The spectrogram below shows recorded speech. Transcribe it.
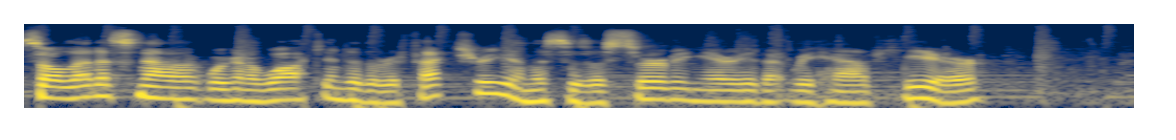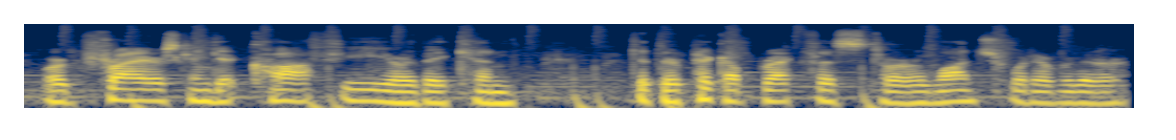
So let us now, we're going to walk into the refectory, and this is a serving area that we have here where friars can get coffee or they can get their pickup breakfast or lunch, whatever they're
